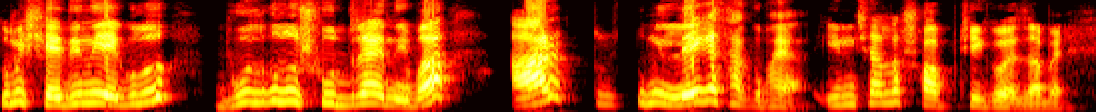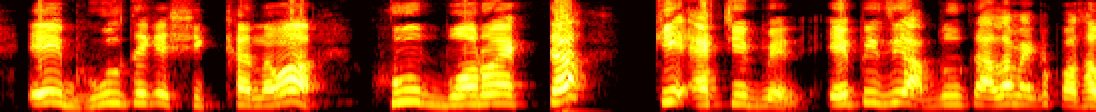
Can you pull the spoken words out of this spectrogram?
তুমি সেদিনই এগুলো ভুলগুলো শুধরায় নিবা, আর তুমি লেগে থাকো ভাইয়া ইনশাল্লাহ সব ঠিক হয়ে যাবে। এই ভুল থেকে শিক্ষা নেওয়া খুব বড় একটা কি অ্যাচিভমেন্ট এপিজে আব্দুল কালাম একটা কথা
